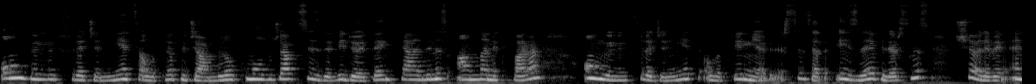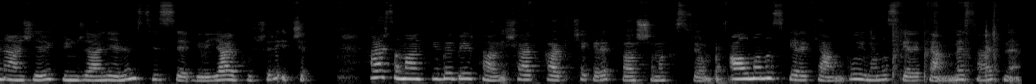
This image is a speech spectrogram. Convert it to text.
10 günlük sürece niyet alıp yapacağım bir okuma olacak. Siz de videoya denk geldiğiniz andan itibaren 10 günlük sürece niyet alıp dinleyebilirsiniz ya da izleyebilirsiniz. Şöyle bir enerjileri güncelleyelim siz sevgili yay burçları için. Her zamanki gibi bir tane işaret kartı çekerek başlamak istiyorum. Almanız gereken, duymanız gereken mesaj ne?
